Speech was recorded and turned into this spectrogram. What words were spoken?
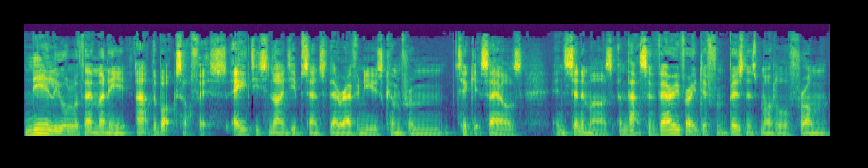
nearly all of their money at the box office. 80 to 90% of their revenues come from ticket sales in cinemas. And that's a very, very different business model from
